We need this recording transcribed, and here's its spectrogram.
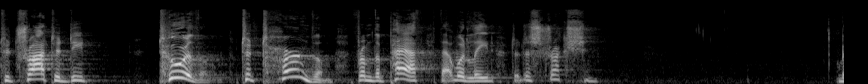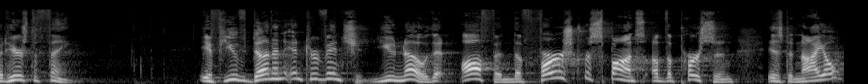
to try to detour them, to turn them from the path that would lead to destruction. But here's the thing if you've done an intervention, you know that often the first response of the person is denial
